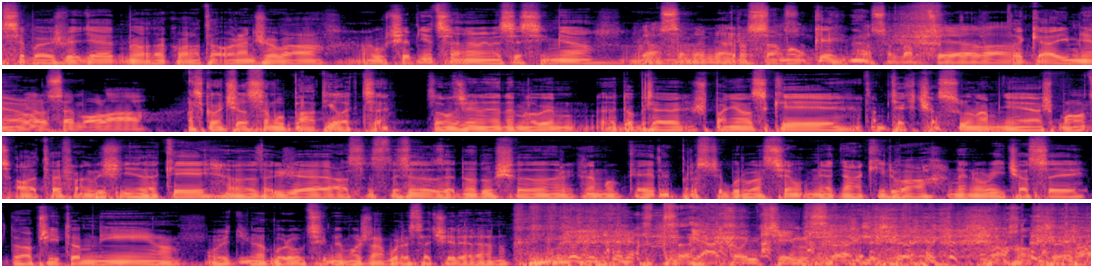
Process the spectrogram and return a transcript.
asi budeš vědět, byla taková ta oranžová učebnice, nevím, jestli jsi měl Já jsem neměl pro nic, já samouky. jsem, já jsem tam přijel a Tak já ji měl. měl jsem Ola. A skončil jsem u pátý lekce. Samozřejmě nemluvím eh, dobře španělsky, tam těch časů na mě je až moc, ale to je v angličtině taky, eh, takže já jsem si to zjednodušil, řekneme OK, tak prostě budu asi umět nějaký dva minulý časy, dva přítomný a uvidíme budoucími, možná bude stačit jeden. Já končím. Takže, no, třeba.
